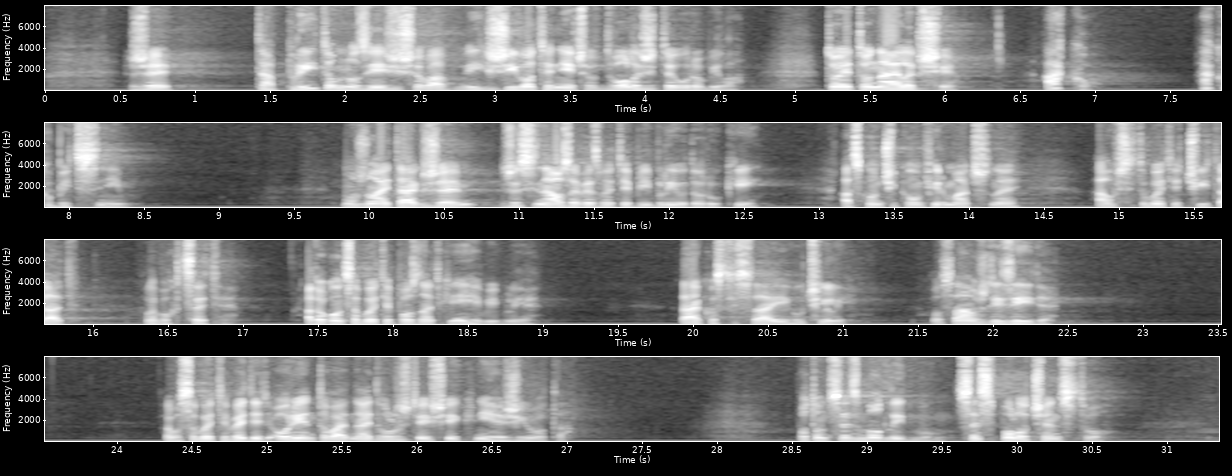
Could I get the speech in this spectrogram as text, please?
Že tá prítomnosť Ježišova v ich živote niečo dôležité urobila. To je to najlepšie. Ako? Ako byť s ním? Možno aj tak, že, že si naozaj vezmete Bibliu do ruky a skončí konfirmačné a už si to budete čítať, lebo chcete. A dokonca budete poznať knihy Biblie. Tak, ako ste sa ich učili. To sa vám vždy zíde. Lebo sa budete vedieť orientovať v najdôležitejšej knihe života. Potom cez modlitbu, cez spoločenstvo,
